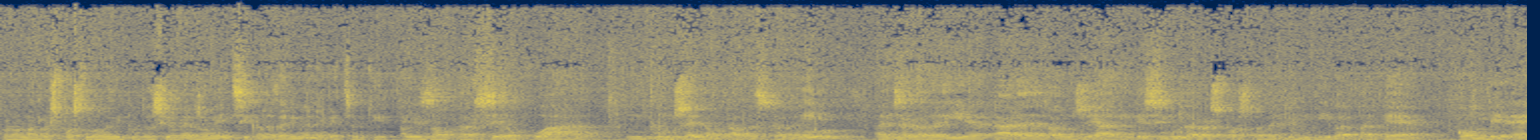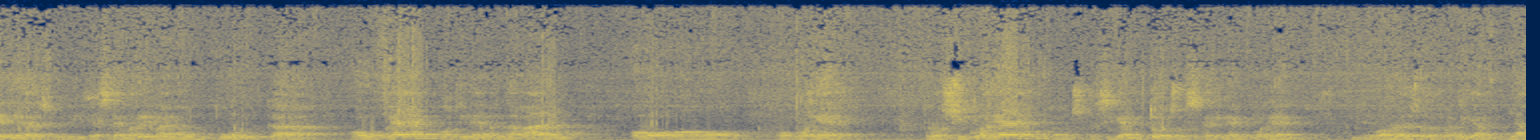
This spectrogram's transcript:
però la resposta de la Diputació més o menys sí que la tenim en aquest sentit. És el tercer o quart Consell d'Alcaldes que venim. Ens agradaria que ara doncs, ja tinguéssim una resposta definitiva perquè, com bé deies, vull dir, ja estem arribant a un punt que o ho fem o tirem endavant o, o pleguem. Però si pleguem, doncs que siguem tots els que diguem pleguem. I llavors, doncs, bueno, ja, ja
